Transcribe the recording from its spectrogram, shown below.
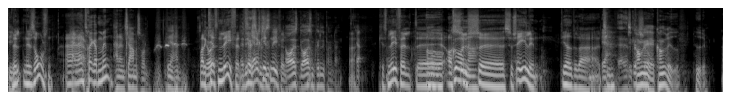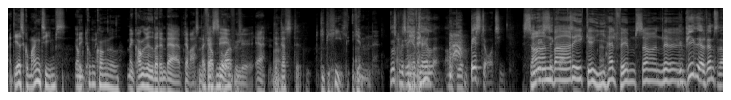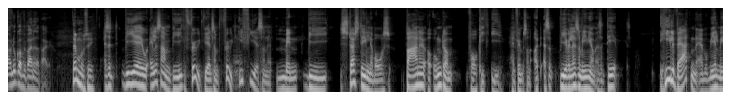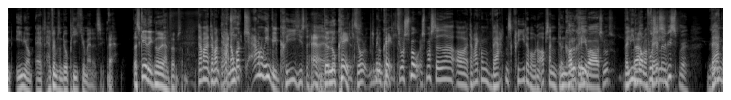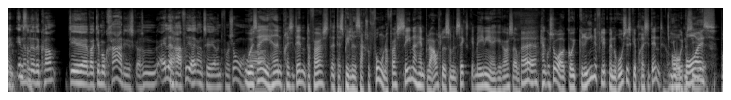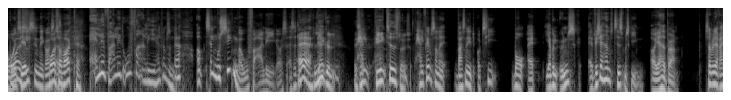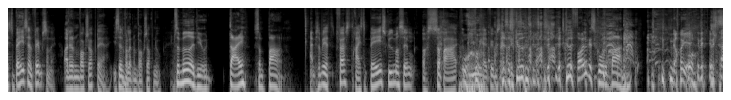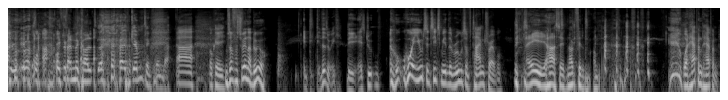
Det, Niel- Niels Olsen, han, han trækker dem ind. han er en charmetrol. Det er han. Var det Det Kirsten Lefeldt? Ja, Ja, det, det er jeg skulle Kirsten sige. Lehfeldt. Der var også, der var også en kvindelig pendant. Ja. Kirsten Lefeldt øh, Åh, og. Søs, øh, Søs Elin, de havde det der team. Ja, Ja, det er Konge, kongeriget hed det. Nej, de havde sgu mange teams. Det er ikke det- kun kongeriget. Men kongeriget var den der, der var sådan Der en fast dem serie berømt. ifølge. Ja, det, der, der, gik de helt igennem. Nu skal vi til at tale om det bedste årti. Sådan var det ikke i 90'erne. Vi peakede i 90'erne, og nu går vi bare ned ad bakke. Det må du sige. Altså, vi er jo alle sammen, vi er ikke født, vi er alle sammen født i 80'erne, men vi, størstedelen af vores barne- og ungdom foregik i 90'erne. Og altså, vi er vel alle sammen enige om, altså det, hele verden er mere eller mindre enige om, at 90'erne, det var peak humanity. Ja. Der skete ikke noget i 90'erne. Der var, der var, der var, nogle, der var nogle enkelte krige, hister her. Ja, det var lokalt. Det var, men, Lokalt. det var små, små steder, og der var ikke nogen verdenskrige, der var under opsejling. Den Den kolde krig var slut. Berlin Ja, var faldet. Positivisme. Verden- Internettet kom. Det var demokratisk, og sådan, alle har fri adgang til information. USA Og, havde en præsident, der først der spillede saxofon, og først senere hen blev afsløret som en sexmaniac, ikke også? Og Ja, ja. Han kunne stå og gå i grineflip med den russiske præsident. Jo, sige- Boris. Boris Jeltsin, ikke også? Boris og vodka. alle var lidt ufarlige i 90'erne. Ja. Og selv musikken var ufarlig, ikke også? Altså, det Ja, ja, ligegyldigt. Hvis Han- de er ikke tidsløse. 90'erne var sådan et årti, hvor at jeg ville ønske, at hvis jeg havde en tidsmaskine, og jeg havde børn, så ville jeg rejse tilbage til 90'erne, og lade dem vokse op der, i stedet for at lade dem vokse op nu. Så møder de jo dig som barn. Jamen, så vil jeg først rejse tilbage, skyde mig selv, og så bare wow. blive i 90'erne. Altså skyde, skyde folkeskolebarn. Nå ja. Det er fandme koldt. en gennemtænkt den der. Ah, okay. Men så forsvinder du jo. Det, det ved du ikke. Det, altså, du, who, who are you to teach me the rules of time travel? Hey, jeg har set nok film om det. What happened, happened.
